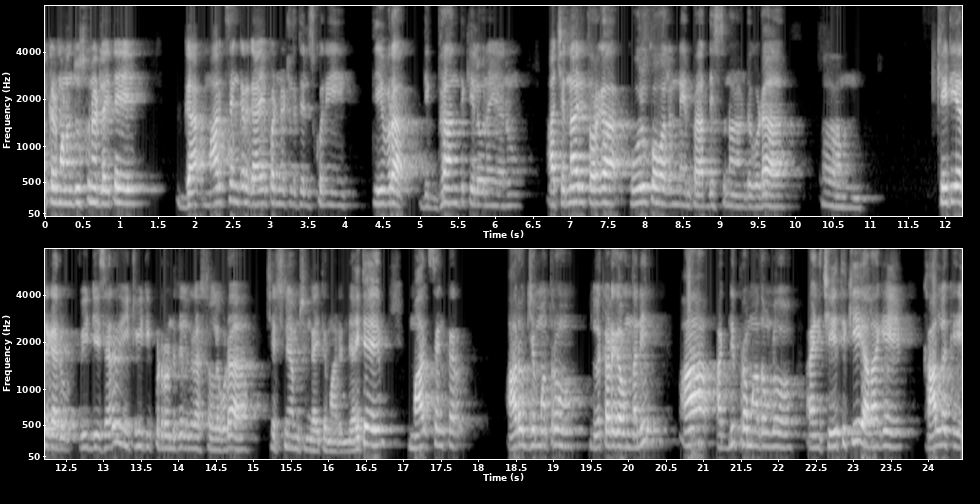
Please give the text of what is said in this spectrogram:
ఇక్కడ మనం చూసుకున్నట్లయితే గా మార్క్ శంకర్ గాయపడినట్లు తెలుసుకొని తీవ్ర దిగ్భ్రాంతికి లోనయ్యాను. ఆ చిన్నారి త్వరగా కోలుకోవాలని నేను ప్రార్థిస్తున్నాను అంటూ కూడా కేటీఆర్ గారు ట్వీట్ చేశారు. ఈ ట్వీట్ ఇప్పుడు రెండు తెలుగు రాష్ట్రాల్లో కూడా చర్చనీయాంశంగా అయితే మారింది. అయితే మార్క్ శంకర్ ఆరోగ్యం మాత్రం నిలకడగా ఉందని ఆ అగ్ని ప్రమాదంలో ఆయన చేతికి అలాగే కాళ్ళకి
